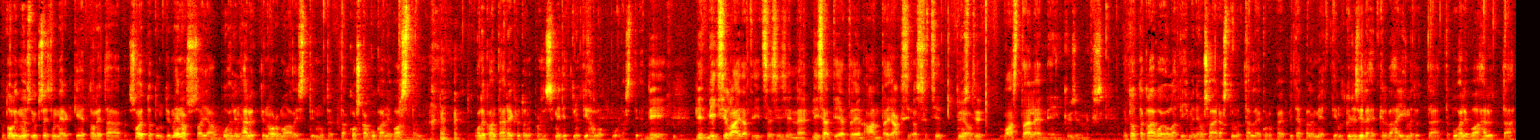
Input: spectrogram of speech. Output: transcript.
Mutta oli myös yksi esimerkki, että oli tämä soittotunti menossa ja puhelin hälytti normaalisti, mutta että koskaan kukaan ei vastannut. Olikohan tämä rekrytointiprosessi mietitty nyt ihan loppuun asti? Että... Niin. niin. Miksi laitat itsesi sinne lisätietojen antajaksi, jos et sit pysty vastailemaan niihin kysymyksiin? Ja totta kai voi olla, että ihminen on sairastunut tälleen, kun rupeaa pitemmälle miettimään, mutta kyllä se sillä hetkellä vähän ihmetyttää, että puhelin vaan hälyttää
